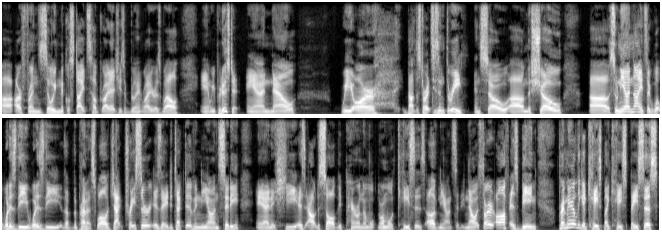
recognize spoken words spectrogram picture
Uh, our friend Zoe Mickelstites helped write it. She's a brilliant writer as well, and we produced it. And now we are about to start season three. And so um, the show uh, so Neon Nights, like what what is the what is the, the the premise? Well, Jack Tracer is a detective in Neon City, and he is out to solve the paranormal normal cases of Neon City. Now, it started off as being primarily a case by case basis,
